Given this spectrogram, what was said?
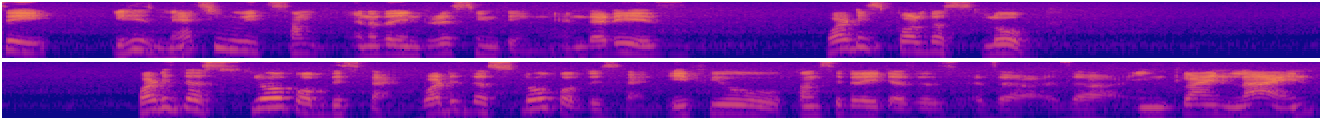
see it is matching with some another interesting thing and that is what is called the slope what is the slope of this line? What is the slope of this line? If you consider it as a, as a, as a inclined line,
